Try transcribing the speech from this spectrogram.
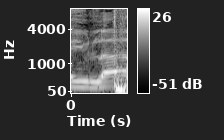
you love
